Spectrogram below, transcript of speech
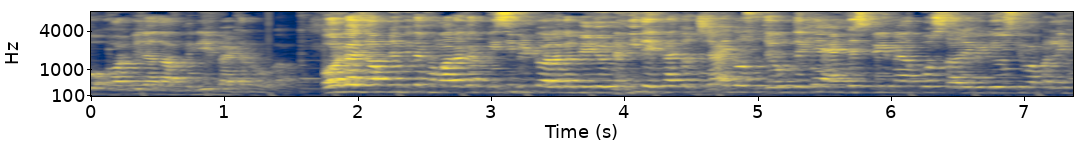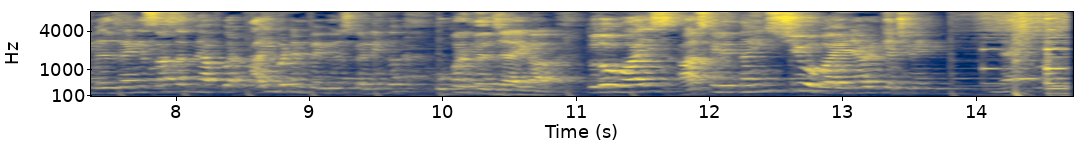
वो और भी ज़्यादा आपके लिए बेटर होगा। और गाइस आपने अभी तक हमारा अगर पीसी बिल्ट वाला अगर वीडियो नहीं देखा है तो जाए दोस्तों, ज़रूर देखें एंड स्क्रीन में आपको सारे वीडियोस के वहाँ पर लिंक मिल जाएँगे। साथ साथ में आपको आई बटन पे भी उसका लिंक ऊपर मिल जाएगा। तो दो गाइस आज के लिए इतना ही। See you bye next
